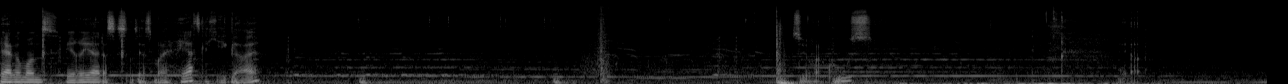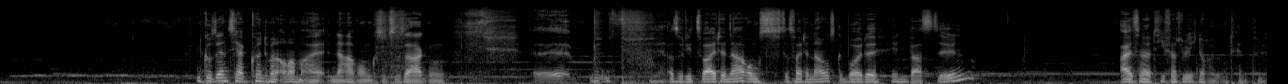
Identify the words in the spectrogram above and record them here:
Pergamons, Verea, das ist uns erstmal herzlich egal. Syrakus. In Cosentia könnte man auch nochmal Nahrung sozusagen, äh, also die zweite Nahrungs, das zweite Nahrungsgebäude hinbasteln. alternativ natürlich noch irgendein Tempel.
